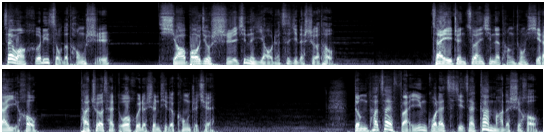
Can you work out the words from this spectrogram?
在往河里走的同时，小包就使劲的咬着自己的舌头。在一阵钻心的疼痛袭来以后，他这才夺回了身体的控制权。等他再反应过来自己在干嘛的时候，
